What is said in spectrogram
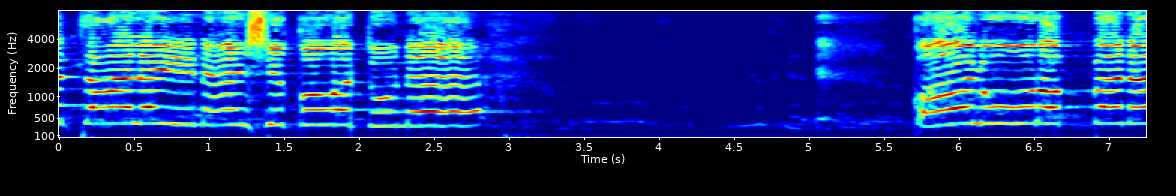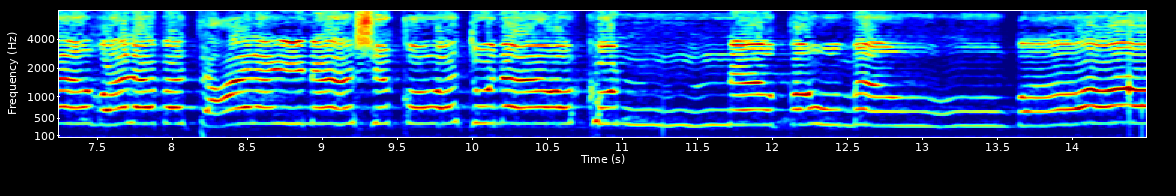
غلبت علينا شقوتنا. قالوا ربنا غلبت علينا شقوتنا وكنا قوما ضالين.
